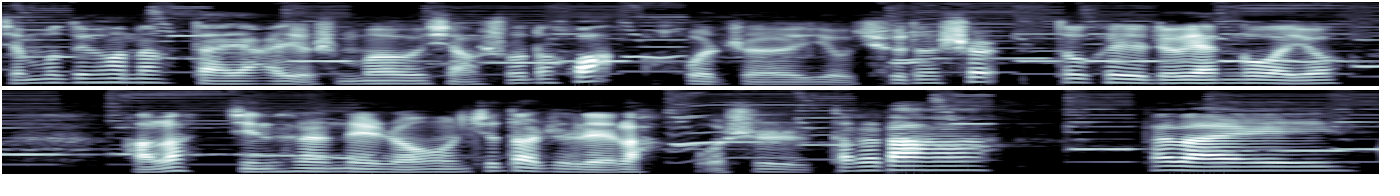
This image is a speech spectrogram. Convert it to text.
节目最后呢，大家有什么想说的话或者有趣的事儿，都可以留言给我哟。好了，今天的内容就到这里了，我是哒哒哒，拜拜。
